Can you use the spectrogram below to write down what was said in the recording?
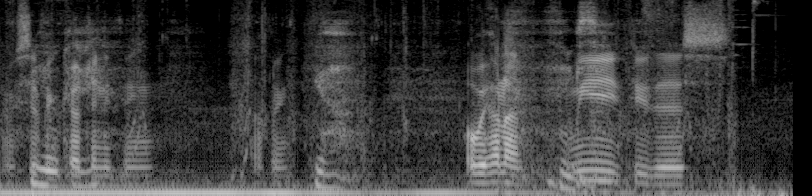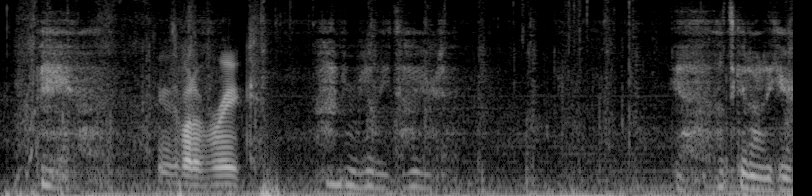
Let me see if You we catch okay? anything. Nothing. Yeah. Oh wait, hold on. Let Thanks. me do this. Babe, Thing's about to break. I'm really tired. Yeah, let's get out of here.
